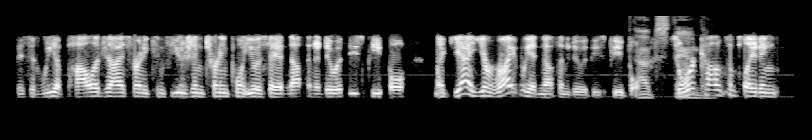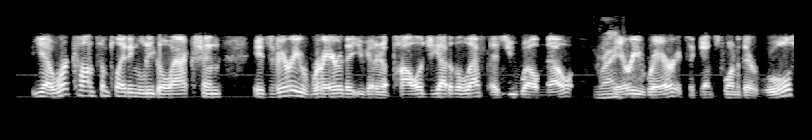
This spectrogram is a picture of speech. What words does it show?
They said, We apologize for any confusion. Turning Point USA had nothing to do with these people. Like, yeah, you're right. We had nothing to do with these people. So we're contemplating yeah, we're contemplating legal action. It's very rare that you get an apology out of the left, as you well know. Right. Very rare. It's against one of their rules.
